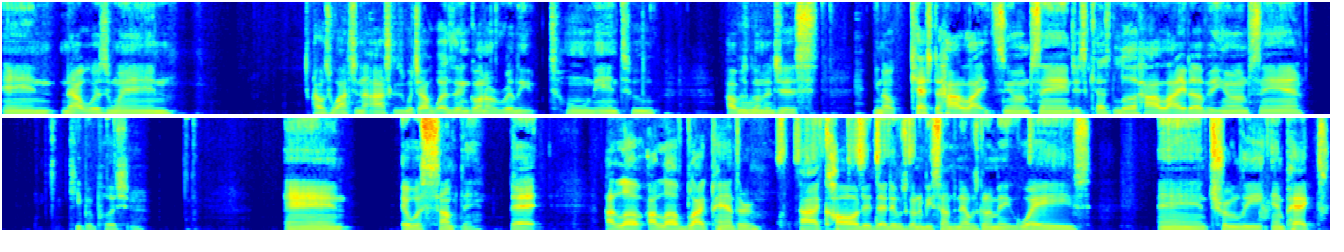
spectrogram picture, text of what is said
and that was when I was watching the Oscars, which I wasn't gonna really tune into. I was mm. gonna just, you know, catch the highlights. You know what I'm saying? Just catch a little highlight of it. You know what I'm saying? Keep it pushing, and it was something that I love I love Black Panther. I called it that it was going to be something that was going to make waves and truly impact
